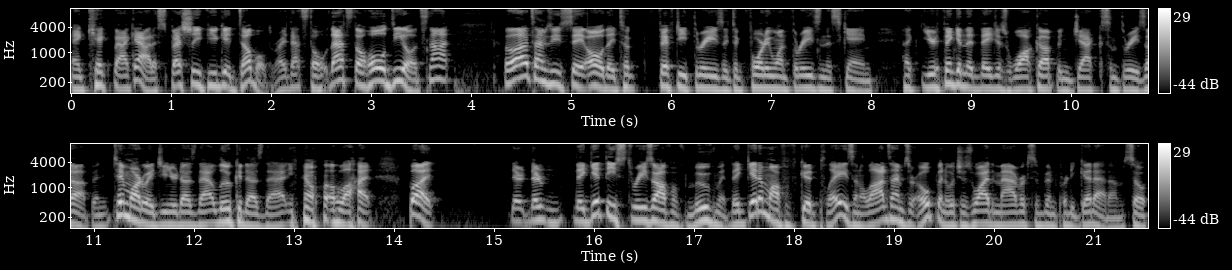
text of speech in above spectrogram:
and kick back out, especially if you get doubled, right? That's the that's the whole deal. It's not a lot of times you say, oh, they took 50 threes, they took 41 threes in this game. Like you're thinking that they just walk up and jack some threes up. And Tim Hardaway Jr. does that, Luka does that, you know, a lot. But they're, they're, they get these threes off of movement. They get them off of good plays, and a lot of times they're open, which is why the Mavericks have been pretty good at them. So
